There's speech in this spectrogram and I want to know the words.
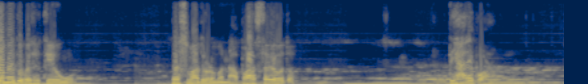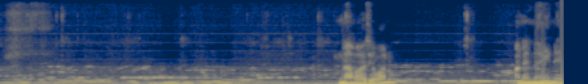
ગમે તે પછી તે હું દસમા ધોરણમાં નાપાસ થયો હતો. ત્યારે પણ નાવા જવાનું અને નહીં ને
